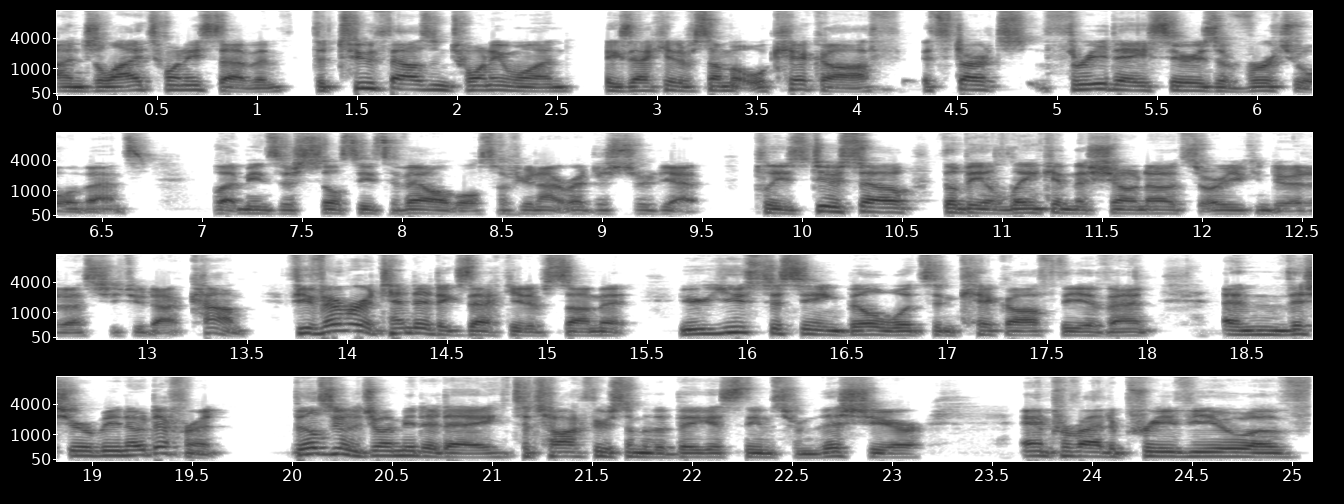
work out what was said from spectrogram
on July 27th, the 2021 Executive Summit will kick off. It starts three day series of virtual events. That means there's still seats available. So if you're not registered yet, please do so. There'll be a link in the show notes or you can do it at sg2.com. If you've ever attended Executive Summit, you're used to seeing Bill Woodson kick off the event, and this year will be no different. Bill's going to join me today to talk through some of the biggest themes from this year and provide a preview of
